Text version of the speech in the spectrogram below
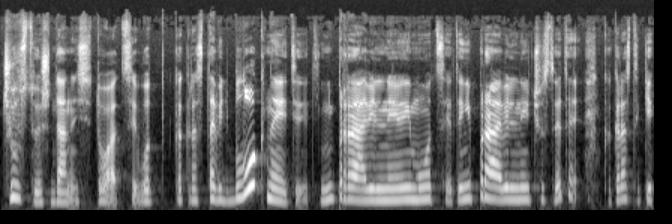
чувствуешь в данной ситуации. Вот как раз ставить блок на эти, это неправильные эмоции, это неправильные чувства, это как раз-таки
